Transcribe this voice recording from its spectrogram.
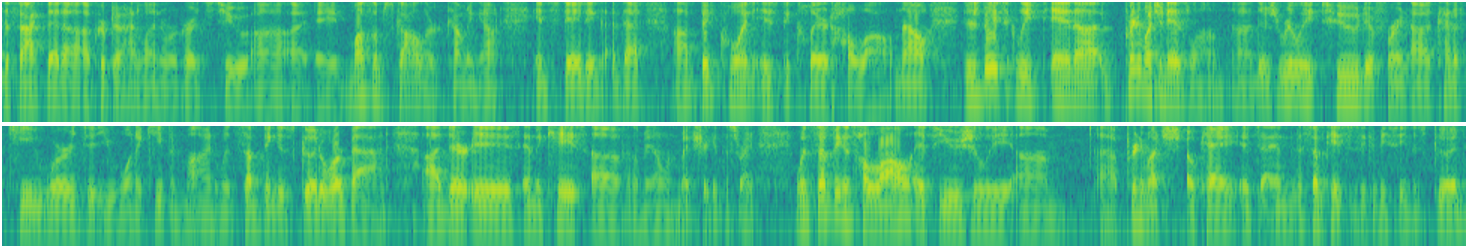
the fact that uh, a crypto headline in regards to uh, a Muslim scholar coming out and stating that uh, Bitcoin is declared halal. Now, there's basically in uh, pretty much in Islam, uh, there's really two different uh, kind of key words that you want to keep in mind when something is good or bad. there is, in the case of, let me, I want to make sure I get this right. When something is halal, it's usually um, uh, pretty much okay. It's in some cases it can be seen as good,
